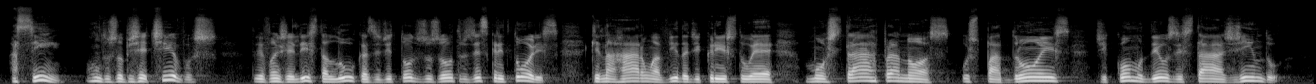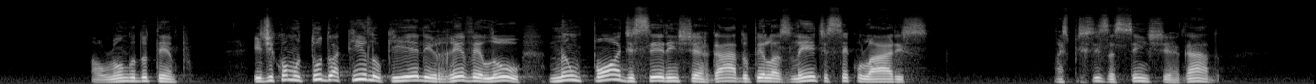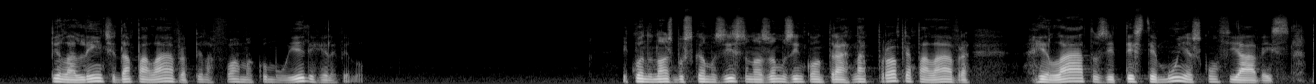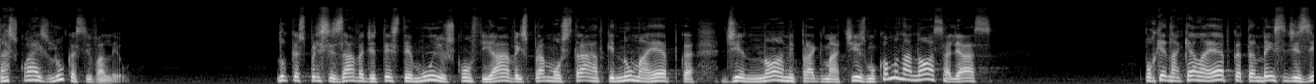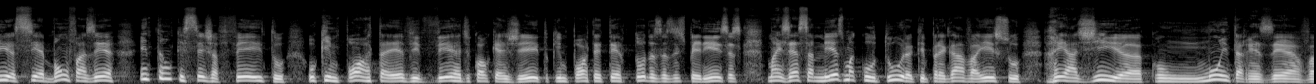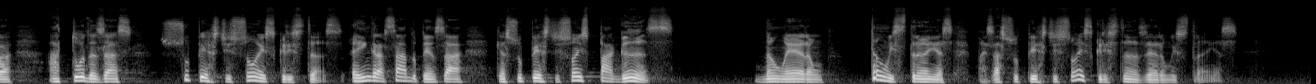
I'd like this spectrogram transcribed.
Assim, um dos objetivos do evangelista Lucas e de todos os outros escritores que narraram a vida de Cristo é mostrar para nós os padrões de como Deus está agindo ao longo do tempo e de como tudo aquilo que ele revelou não pode ser enxergado pelas lentes seculares, mas precisa ser enxergado pela lente da palavra, pela forma como ele revelou. E quando nós buscamos isso, nós vamos encontrar na própria palavra relatos e testemunhas confiáveis, das quais Lucas se valeu. Lucas precisava de testemunhos confiáveis para mostrar que, numa época de enorme pragmatismo, como na nossa, aliás, porque naquela época também se dizia: se é bom fazer, então que seja feito, o que importa é viver de qualquer jeito, o que importa é ter todas as experiências. Mas essa mesma cultura que pregava isso reagia com muita reserva a todas as superstições cristãs. É engraçado pensar que as superstições pagãs não eram tão estranhas, mas as superstições cristãs eram estranhas.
